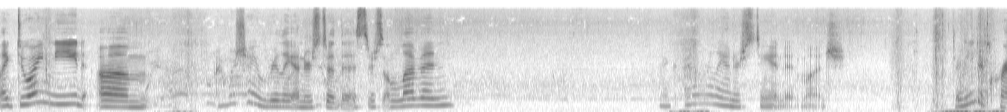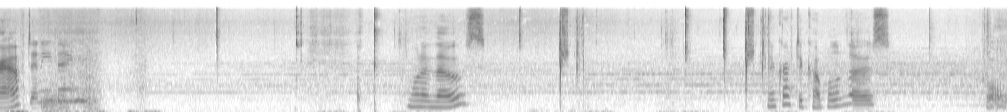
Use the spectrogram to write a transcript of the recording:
Like, do I need, um... I wish I really understood this. There's 11... Like, I don't really understand it much. Do I need to craft anything? One of those? Can I craft a couple of those? Cool.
